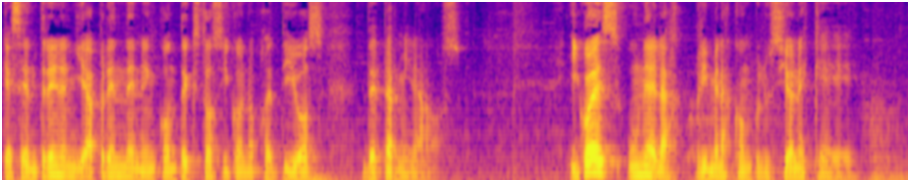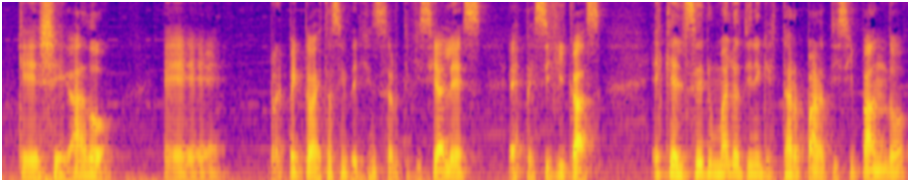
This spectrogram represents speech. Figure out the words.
que se entrenan y aprenden en contextos y con objetivos determinados. ¿Y cuál es una de las primeras conclusiones que, he llegado eh, respecto a estas inteligencias artificiales específicas? Es que el ser humano tiene que estar participando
